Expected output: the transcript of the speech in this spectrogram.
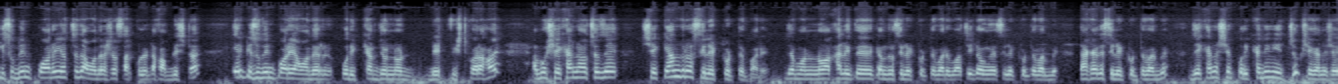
কিছুদিন পরেই হচ্ছে যে আমাদের আসলে সার্কুলেটর পাবলিশড হয় এর কিছুদিন পরে আমাদের পরীক্ষার জন্য ডেট ফিক্সড করা হয় এবং সেখানে হচ্ছে যে সে কেন্দ্র সিলেক্ট করতে পারে। যেমন নোয়াখালীতে কেন্দ্র সিলেক্ট করতে পারবে বা চিটংয়ে সিলেক্ট করতে পারবে, ঢাকাতে সিলেক্ট করতে পারবে। যেখানে সে পরীক্ষা দিতে ইচ্ছুক, সেখানে সে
